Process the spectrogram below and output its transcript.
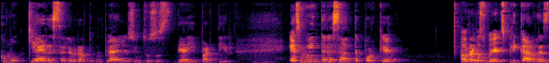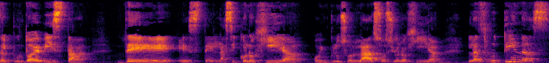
¿Cómo quieres celebrar tu cumpleaños? Y entonces de ahí partir. Es muy interesante porque ahora los voy a explicar desde el punto de vista de este, la psicología o incluso la sociología. Las rutinas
